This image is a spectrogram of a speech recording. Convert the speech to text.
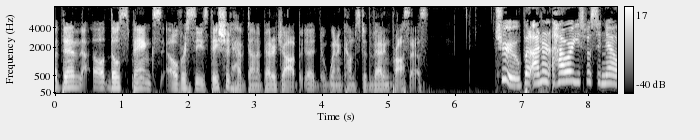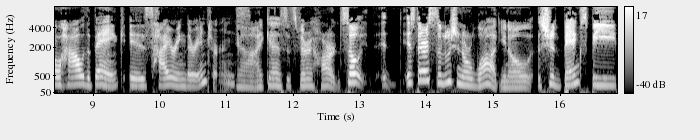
But then uh, those banks overseas, they should have done a better job uh, when it comes to the vetting process. True, but I don't. How are you supposed to know how the bank is hiring their interns? Yeah, I guess it's very hard. So, is there a solution or what? You know, should banks be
